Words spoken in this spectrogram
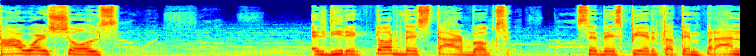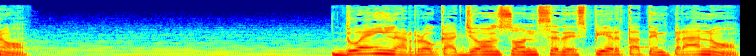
Howard Schultz, el director de Starbucks, se despierta temprano. Dwayne La Roca Johnson se despierta temprano.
